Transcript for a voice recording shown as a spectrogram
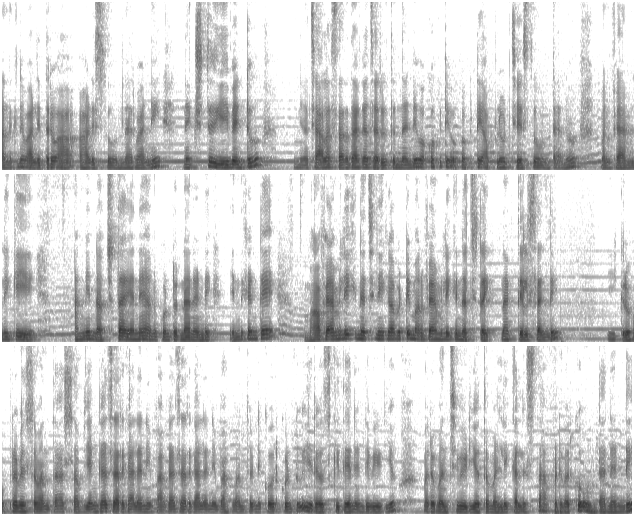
అందుకని వాళ్ళిద్దరూ ఆడిస్తూ ఉన్నారు వాడిని. నెక్స్ట్ ఈవెంట్ చాలా సరదాగా జరుగుతుందండి. ఒక్కొక్కటి ఒక్కొక్కటి అప్లోడ్ చేస్తూ ఉంటాను. మన ఫ్యామిలీకి అన్నీ నచ్చుతాయనే అనుకుంటున్నానండి. ఎందుకంటే మా ఫ్యామిలీకి నచ్చినాయి కాబట్టి మన ఫ్యామిలీకి నచ్చుతాయి. నాకు తెలుసండి. ఈ గృహప్రవేశం అంతా సవ్యంగా జరగాలని బాగా జరగాలని భగవంతుడిని కోరుకుంటూ ఈ రోజుకి ఇదేనండి వీడియో. మరో మంచి వీడియోతో మళ్ళీ కలుస్తా. అప్పటి వరకు ఉంటానండి.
